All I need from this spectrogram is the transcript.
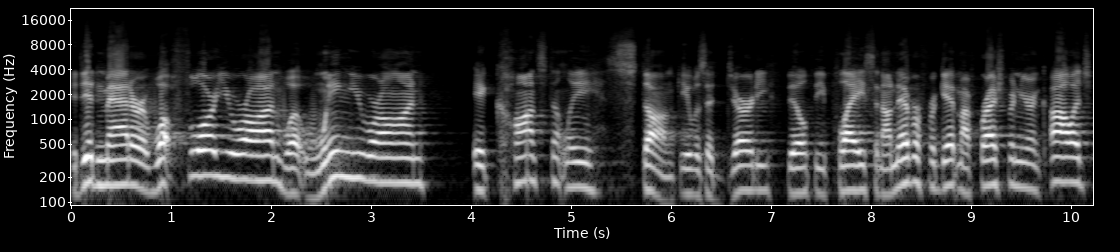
It didn't matter what floor you were on, what wing you were on it constantly stunk. It was a dirty, filthy place. And I'll never forget my freshman year in college.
